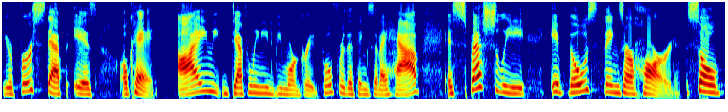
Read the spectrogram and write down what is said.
Your first step is, okay, I definitely need to be more grateful for the things that I have, especially if those things are hard. So,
